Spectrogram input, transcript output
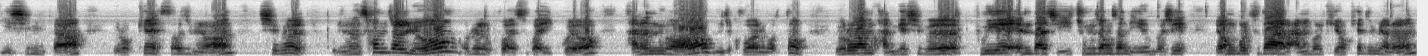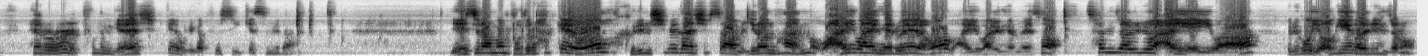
EC니까 이렇게 써주면 식을 우리는 선전류를 구할 수가 있고요. 다른 거 이제 구하는 것도 이러한 관계식을 V의 N 이 중성선 이은 것이 0볼트다라는 걸 기억해 두면은 회로를 푸는 게 쉽게 우리가 풀 수 있겠습니다. 예지를 한번 보도록 할게요. 그림 11-13 이런 한 YY 회로예요. YY 회로에서 선전류 IA와 그리고 여기에 걸리는 전압,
